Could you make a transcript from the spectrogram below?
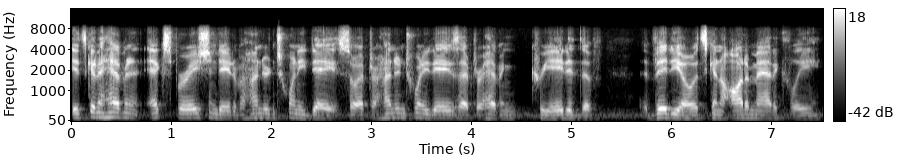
it's going to have an expiration date of 120 days. So after 120 days after having created the video, it's going to automatically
